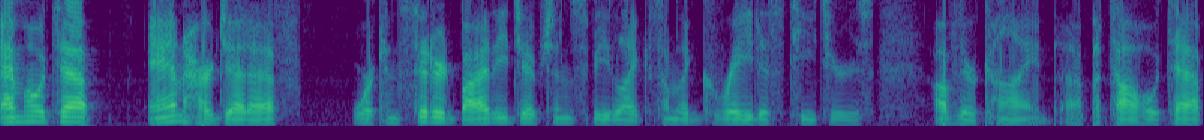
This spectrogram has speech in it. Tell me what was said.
and Hardjedef were considered by the Egyptians to be like some of the greatest teachers of their kind. Uh, Ptahhotep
